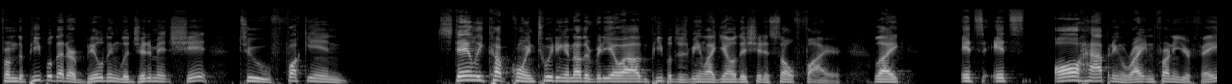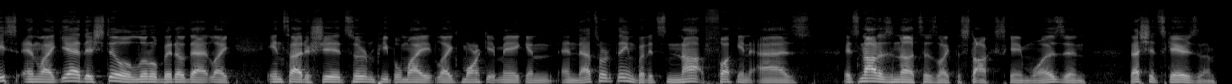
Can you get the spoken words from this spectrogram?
from the people that are building legitimate shit to fucking Stanley Cup coin tweeting another video out and people just being like, "Yo, this shit is so fire." Like it's it's all happening right in front of your face and like yeah, there's still a little bit of that like insider shit certain people might like market make and and that sort of thing, but it's not fucking as it's not as nuts as like the stocks game was and that shit scares them.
